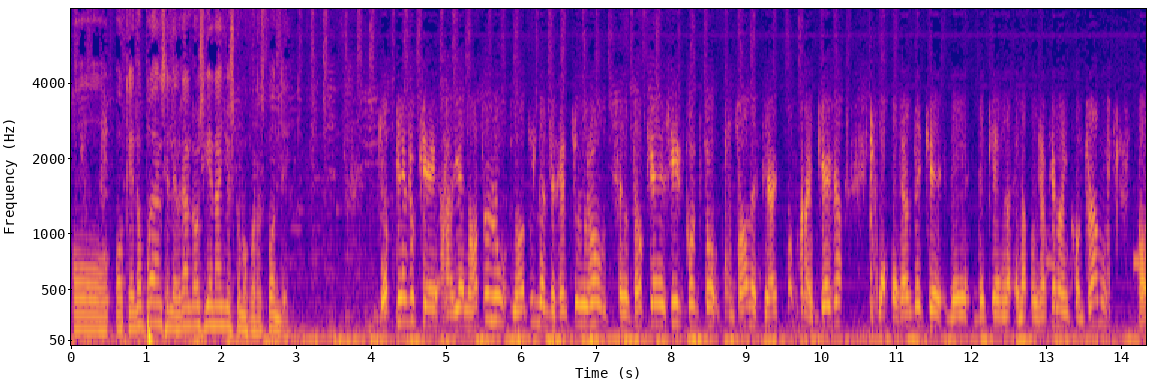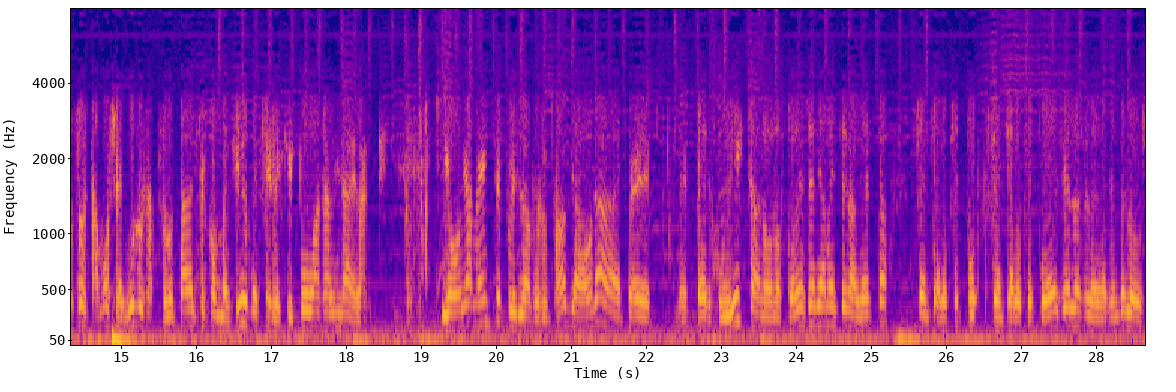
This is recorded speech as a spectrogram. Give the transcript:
o, o que no puedan celebrar los 100 años como corresponde? Yo pienso que, Javier, nosotros, nosotros del descenso no, se lo tengo que decir con, to- con toda honestidad y con franqueza, y a pesar de que, de, que en, la, posición que nos encontramos, nosotros estamos seguros, absolutamente convencidos de que el equipo va a salir adelante. Y obviamente, pues los resultados de ahora pues, eh, perjudican o nos ponen seriamente en alerta frente a lo que frente a lo que puede ser la celebración de los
